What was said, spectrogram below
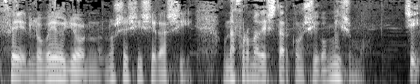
fe, lo veo yo, no, sé si será así, una forma de estar consigo mismo. Sí,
